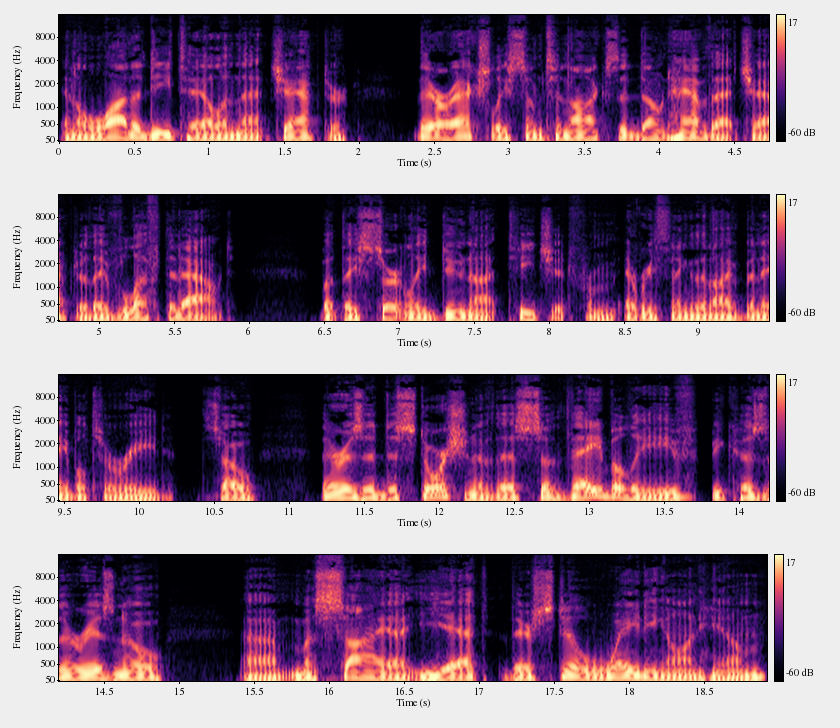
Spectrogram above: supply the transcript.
and a lot of detail in that chapter. There are actually some Tanakhs that don't have that chapter, they've left it out, but they certainly do not teach it from everything that I've been able to read. So there is a distortion of this. So they believe, because there is no uh, Messiah yet. They're still waiting on him.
